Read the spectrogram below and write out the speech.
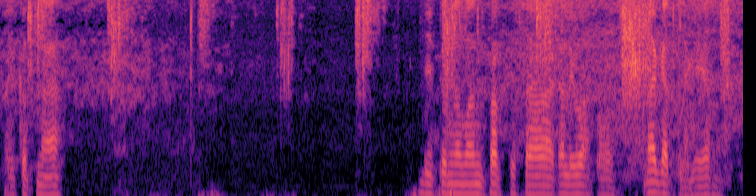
Paikot na. Dito naman parte sa kaliwa ko. Dagat talaga yan.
